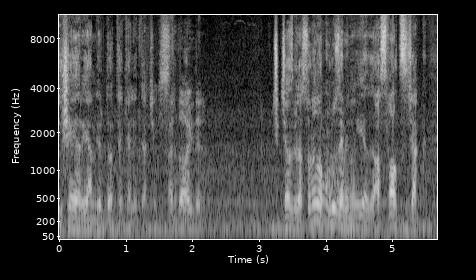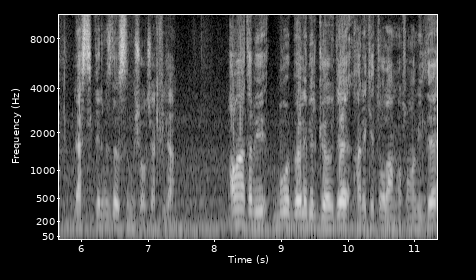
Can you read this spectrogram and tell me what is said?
işe yarayan bir dört tekerlekten çekiş sistemi. Hadi daha gidelim. Çıkacağız biraz sonra ama kuru zemin, asfalt sıcak. Lastiklerimiz de ısınmış olacak filan. Ama tabii bu böyle bir gövde hareketi olan otomobilde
